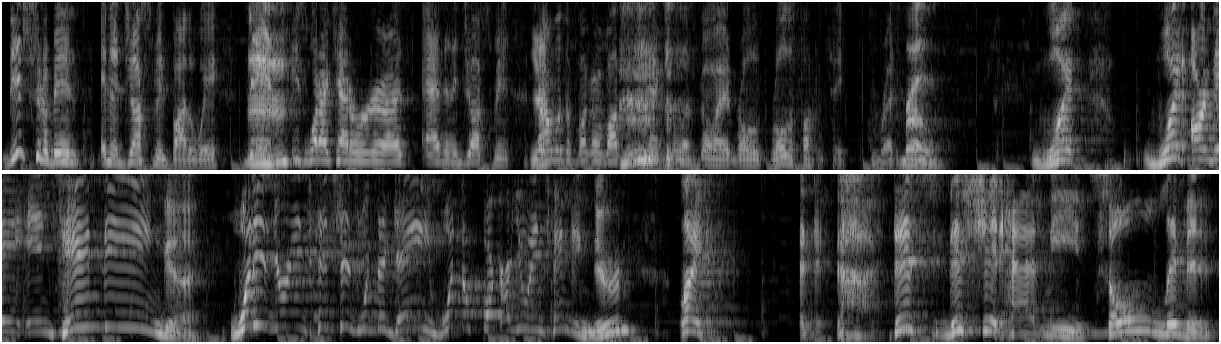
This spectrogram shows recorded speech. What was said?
This should have been an adjustment, by the way. This Mhm. is what I categorize as an adjustment. Yep. Not what the fuck I'm about to see next, but let's go ahead. Roll roll the fucking tape. I'm ready. Bro, what what are they intending? What is your intentions with the game? What the fuck are you intending, dude? Like this this shit has me so livid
